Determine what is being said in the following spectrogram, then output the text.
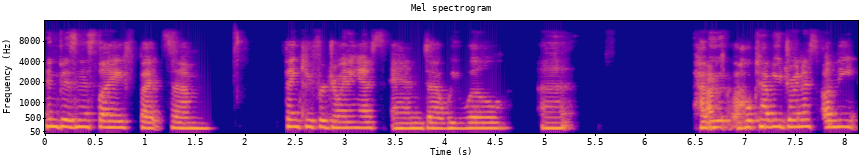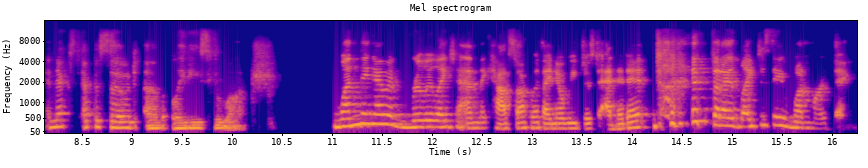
in business life. But um thank you for joining us and uh, we will uh have you hope to have you join us on the next episode of ladies who launch. One thing i would really like to end the cast off with i know we just ended it but i'd like to say one more thing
